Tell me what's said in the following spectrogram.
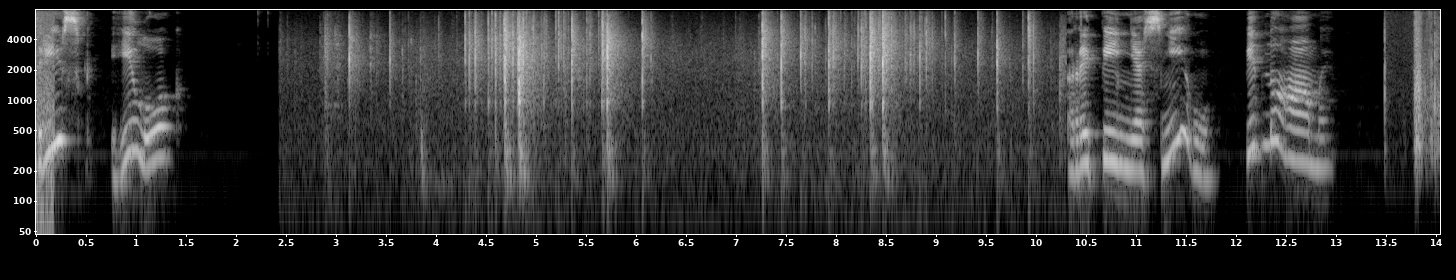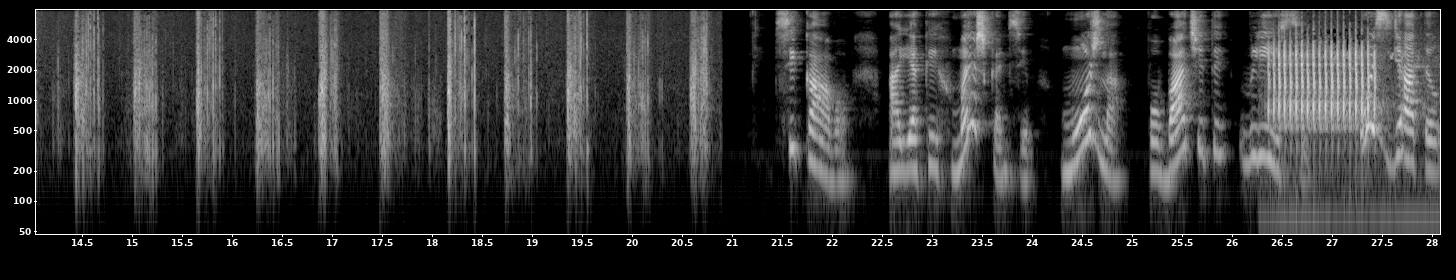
Тріск гілок. Репіння снігу під ногами. Цікаво, а яких мешканців можна побачити в лісі? Ось дятел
